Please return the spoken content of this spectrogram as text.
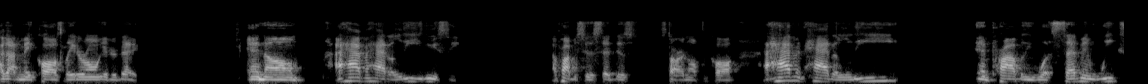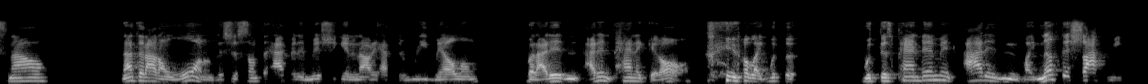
I got to make calls later on here today, and um, I haven't had a lead. Let me see. I probably should have said this starting off the call. I haven't had a lead in probably what seven weeks now. Not that I don't want them. It's just something happened in Michigan, and now they have to remail them. But I didn't. I didn't panic at all. you know, like with the with this pandemic, I didn't like nothing shocked me.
